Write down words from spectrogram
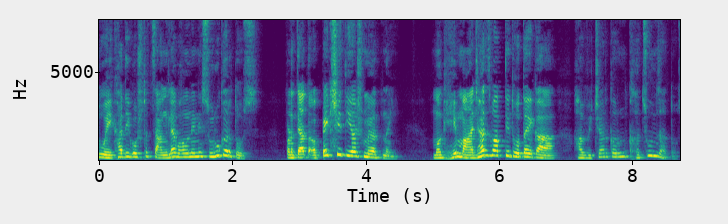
तू एखादी गोष्ट चांगल्या भावनेने सुरू करतोस पण त्यात अपेक्षित यश मिळत नाही मग हे माझ्याच बाबतीत होतंय का? हा विचार करून खचून जातोस.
